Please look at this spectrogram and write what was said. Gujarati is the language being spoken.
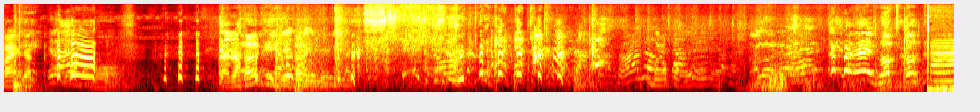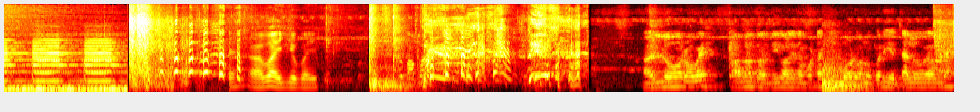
ફાઇનલ રાગી ગયો. હવે આવી ગયો ભાઈ. હલો મારો ભાઈ ચાલો તો દિવાળીના ફટાકા ફોડવાનું કરીએ. ચાલો હવે આપણે.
